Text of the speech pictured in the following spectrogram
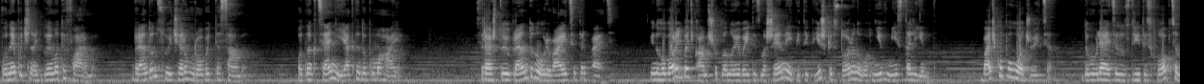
Вони починають блимати фарами. Брендон, в свою чергу, робить те саме. Однак це ніяк не допомагає. Зрештою, Брендону уривається терпець. Він говорить батькам, що планує вийти з машини і піти пішки в сторону вогнів міста Лінд. Батько погоджується домовляється зустрітись з хлопцем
